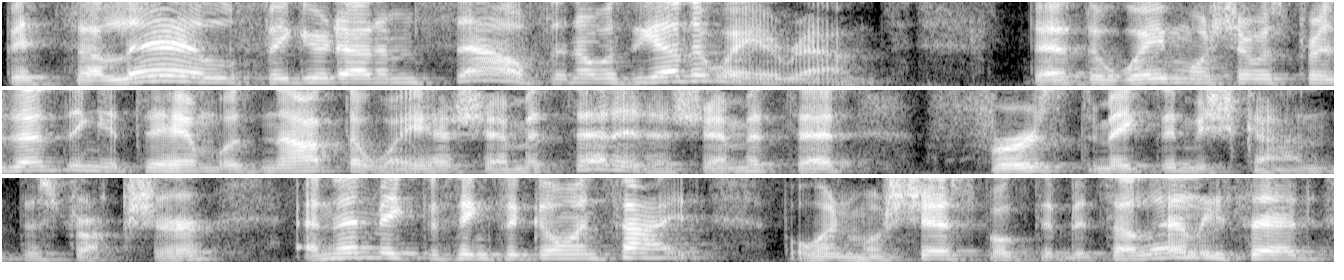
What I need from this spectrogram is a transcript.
Bitzalel figured out himself that it was the other way around that the way Moshe was presenting it to him was not the way Hashem had said it. Hashem had said, first make the Mishkan, the structure, and then make the things that go inside. But when Moshe spoke to Bitzalel, he said,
